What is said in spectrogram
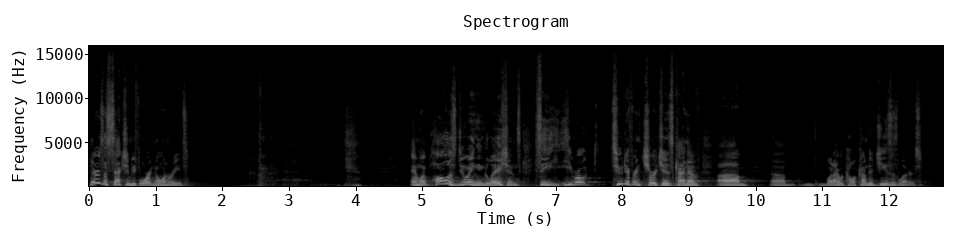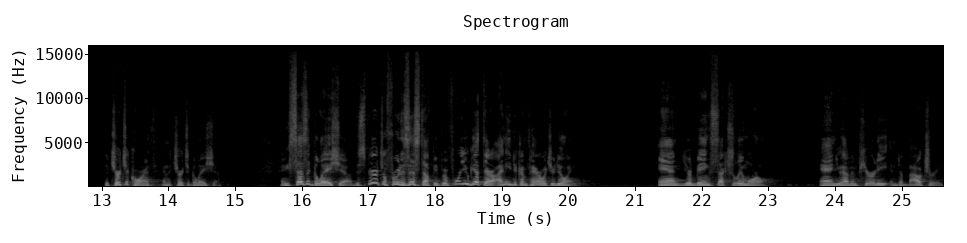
there's a section before it no one reads. and what Paul is doing in Galatians, see, he wrote two different churches, kind of um, uh, what I would call come to Jesus letters the church at Corinth and the church at Galatia. And he says at Galatia, the spiritual fruit is this stuff, but before you get there, I need to compare what you're doing. And you're being sexually immoral and you have impurity and debauchery.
